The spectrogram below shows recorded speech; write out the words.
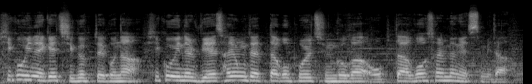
피고인에게 지급되거나 피고인을 위해 사용됐다고 볼 증거가 없다고 설명했습니다.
